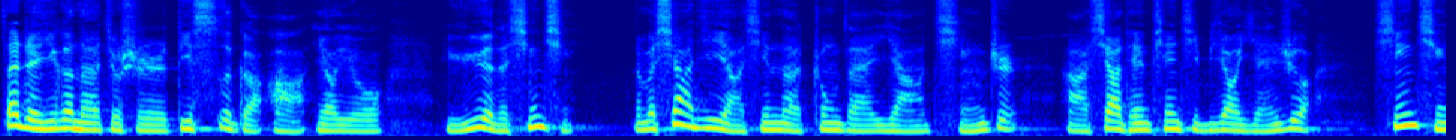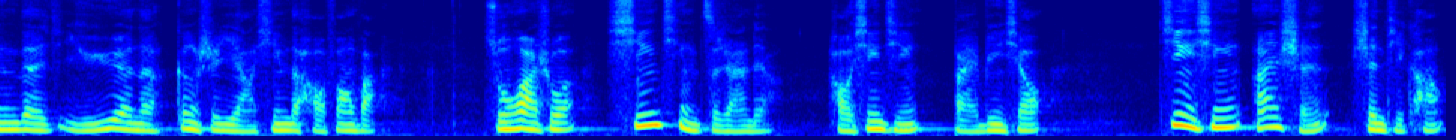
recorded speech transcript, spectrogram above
再者一个呢，就是第四个啊，要有愉悦的心情。那么夏季养心呢，重在养情志啊，夏天天气比较炎热。心情的愉悦呢，更是养心的好方法。俗话说：“心静自然凉，好心情百病消，静心安神身体康。”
